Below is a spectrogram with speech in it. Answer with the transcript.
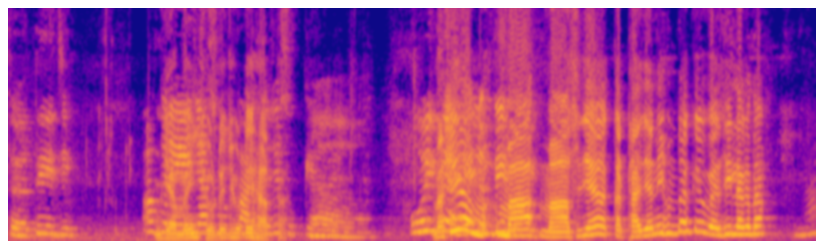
ਸਤੀ ਜੀ। ਉਹ ਜਮਾਂ ਹੀ ਗਰੇਜਾ ਛੋਟੇ ਸੂਟ ਛੋਟੇ ਕੱਢ ਹੱਥ। ਜੇ ਸੁੱਕੇ ਹੋਏ। ਹਾਂ। ਉਹੀ ਮੈਂ ਕਹਿ ਰਹੀ ਲੰਬੀ ਮਾ ਮਾਸ ਜਿਹਾ ਇਕੱਠਾ ਜਿਹਾ ਨਹੀਂ ਹੁੰਦਾ ਕਿ ਵੈਸੇ ਹੀ ਲੱਗਦਾ? ਨਾ।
